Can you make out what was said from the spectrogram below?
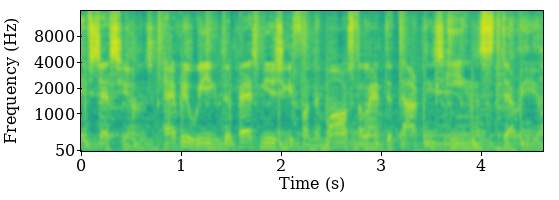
Live sessions. Every week, the best music from the most talented artists in stereo.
